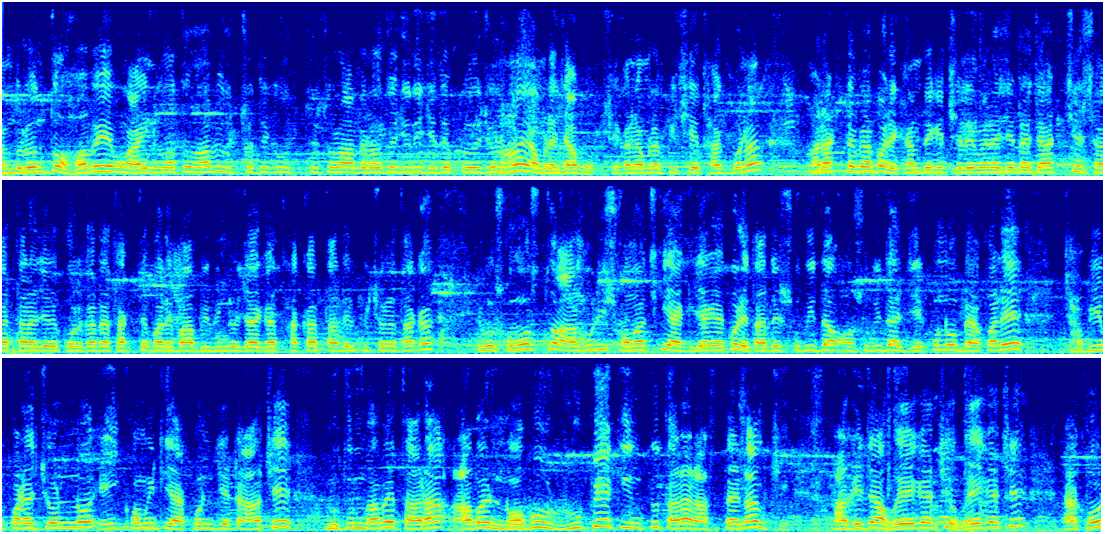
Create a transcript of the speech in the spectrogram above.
আন্দোলন তো হবে এবং আইনগতভাবে উচ্চ থেকে উচ্চতর আদালতে যদি যেতে প্রয়োজন হয়, আমরা যাব। সেখানে আমরা পিছিয়ে থাকব না। আর একটা ব্যাপার, এখান থেকে ছেলেমেয়েরা যেটা যাচ্ছে তারা যেটা কলকাতায় থাকতে পারে বা বিভিন্ন জায়গায় থাকা, তাদের পিছনে থাকা এবং সমস্ত আগুরি সমাজকে এক জায়গায় করে তাদের সুবিধা, অসুবিধা যে কোনো ব্যাপারে ঝাঁপিয়ে পড়ার জন্য এই কমিটি এখন যেটা আছে, নতুনভাবে তারা আবার নবরূপে কিন্তু তারা রাস্তায় নামছে। আগে যা হয়ে গেছে হয়ে গেছে। এখন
